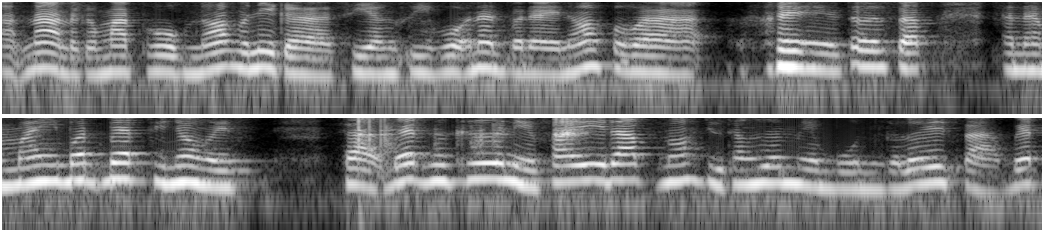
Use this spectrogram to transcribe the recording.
อาบน้ำแล้วก็มัดผมเนาะวันนี้ก็เสียงสีโบนั่นปานใดเนาะเพราะว่า โทรศัพท์อันนั้นไม่เบดแบตพี่น้องเลยสากแบตเมื่อคืนนี่ไฟดับเนาะอยู่ทางเรือนแม่บุญก็เลยสากแบต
